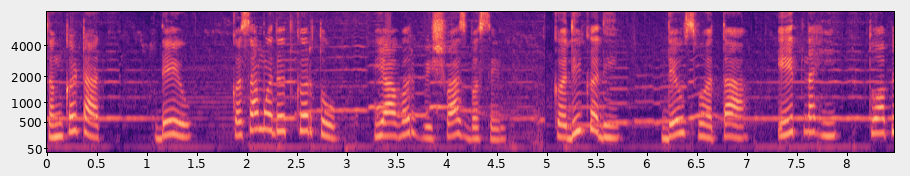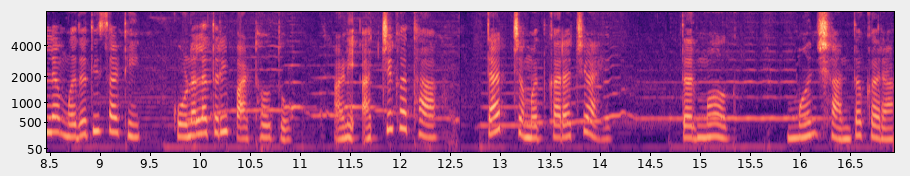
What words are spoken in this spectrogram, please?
संकटात देव कसा मदत करतो यावर विश्वास बसेल. कधीकधी देव स्वतः येत नाही तो आपल्या मदतीसाठी कोणाला तरी पाठवतो. आणि आजची कथा त्याच चमत्काराची आहे. तर मग मन शांत करा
